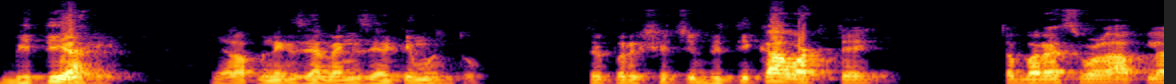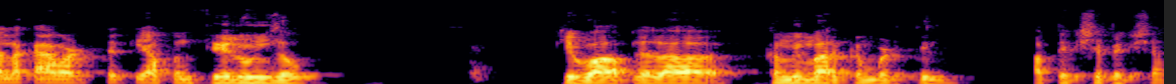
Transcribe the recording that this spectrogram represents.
भीती आहे ज्याला आपण एक्झाम अँझायटी म्हणतो तर परीक्षेची भीती का वाटते? तर बऱ्याच वेळा आपल्याला काय वाटतं की आपण फेल होऊन जाऊ किंवा आपल्याला कमी मार्क पडतील अपेक्षेपेक्षा.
